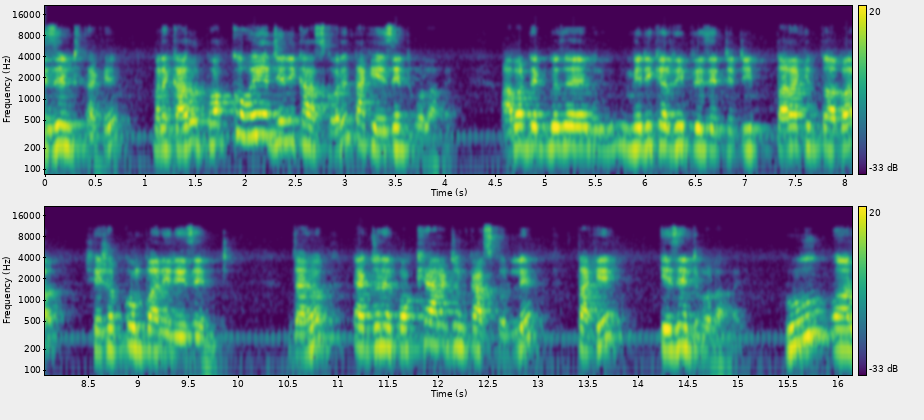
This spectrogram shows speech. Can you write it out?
এজেন্ট থাকে মানে কারও পক্ষ হয়ে যিনি কাজ করেন তাকে এজেন্ট বলা হয়। আবার দেখবে যে মেডিকেল রিপ্রেজেন্টেটিভ, তারা কিন্তু আবার সেসব কোম্পানির এজেন্ট। যাই হোক, একজনের পক্ষে আরেকজন কাজ করলে তাকে এজেন্ট বলা হয়। Who or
